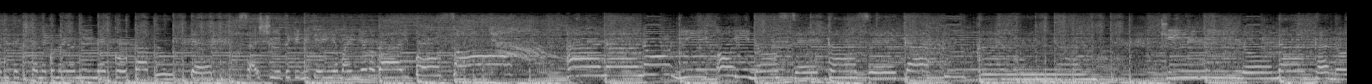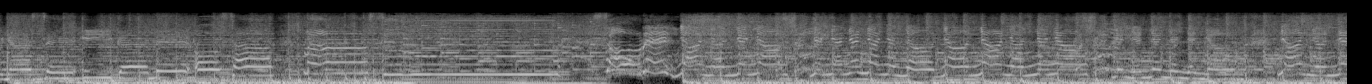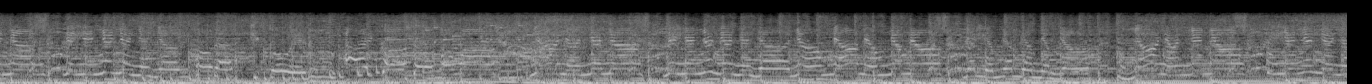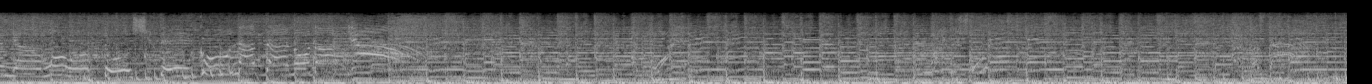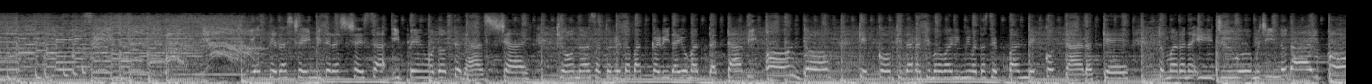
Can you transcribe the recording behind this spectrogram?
借りてきた猫のように猫をかぶって最終的にてんやまやの大冒険 I い見てらっしゃいさあいっぺん踊ってらっしゃい。今日の朝取れたばっかりだよ。また旅温度。結構気だらけ。周り見渡せば猫だらけ。止まらない縦横無尽の大冒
